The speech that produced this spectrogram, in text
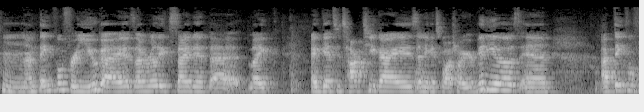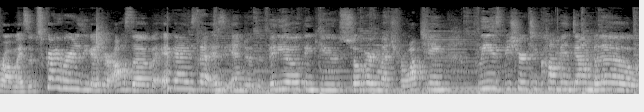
hmm, I'm thankful for you guys. I'm really excited that like I get to talk to you guys and I get to watch all your videos and I'm thankful for all my subscribers. You guys are awesome. And guys, that is the end of the video. Thank you so very much for watching. Please be sure to comment down below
